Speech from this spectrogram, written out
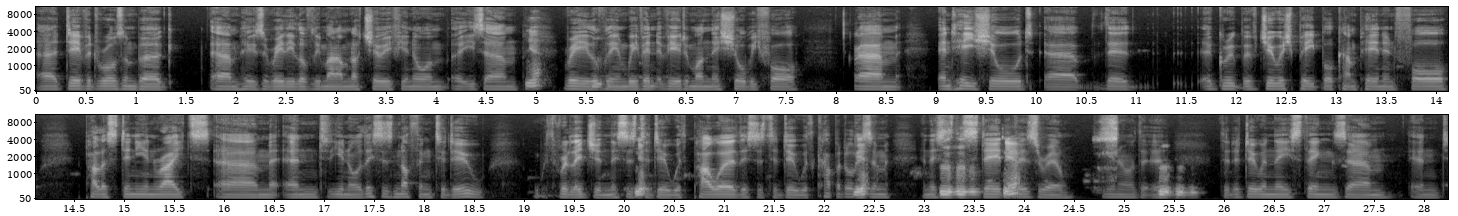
uh, David Rosenberg, um, who's a really lovely man. I'm not sure if you know him. He's um, yeah. really lovely, and we've interviewed him on this show before. Um, and he showed uh, the a group of Jewish people campaigning for Palestinian rights, um, and you know this is nothing to do with religion. This is yeah. to do with power. This is to do with capitalism, yeah. and this mm-hmm. is the state yeah. of Israel. You know that are, mm-hmm. that are doing these things, um, and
